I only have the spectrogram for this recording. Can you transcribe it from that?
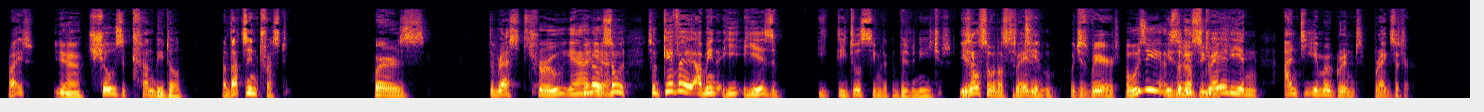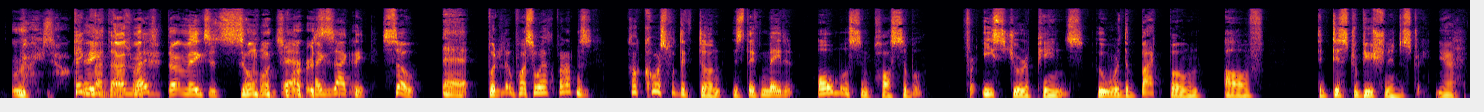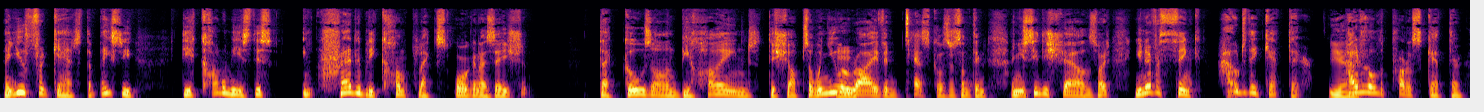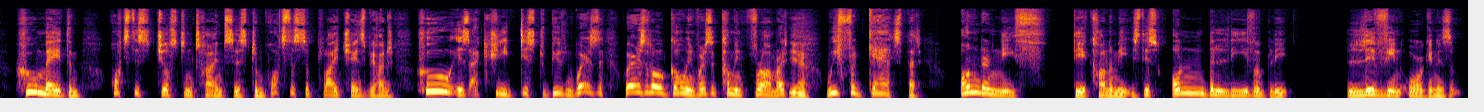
right, Yeah. shows it can be done, and that's interesting. Whereas the rest, True. Yeah. you know, yeah. so so give it. I mean, he he is a, he, he does seem like a bit of an idiot. He's Yeah, also an Australian, which is weird. oh, is he? He's an. Australian anti-immigrant Brexiter. Right. Think okay, about that, right? That makes it so much Yeah, worse. exactly. So, uh, but what, so what happens? Of course, what they've done is they've made it almost impossible for East Europeans, who were the backbone of the distribution industry. Yeah. Now, you forget that basically the economy is this incredibly complex organization that goes on behind the shop. So when you Mm. arrive in Tesco's or something and you see the shelves, right, you never think, how do they get there? Yeah. How did all the products get there? Who made them? What's this just-in-time system? What's the supply chains behind it? Who is actually distributing? Where's it, where is it all going? Where's it coming from? Right? Yeah. We forget that underneath the economy is this unbelievably living organism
